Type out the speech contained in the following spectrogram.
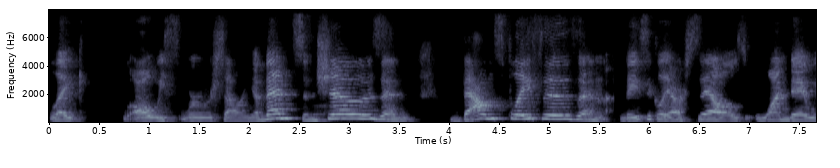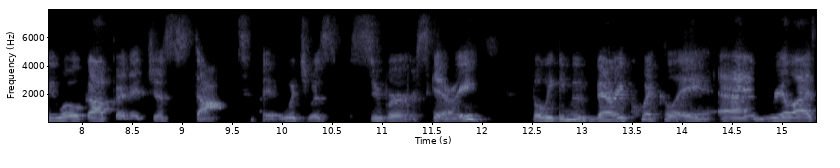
like always we were selling events and shows and bounce places and basically our sales one day we woke up and it just stopped eh, which was super scary. But we moved very quickly and realized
